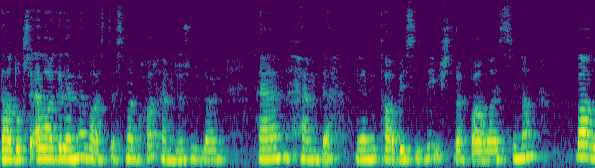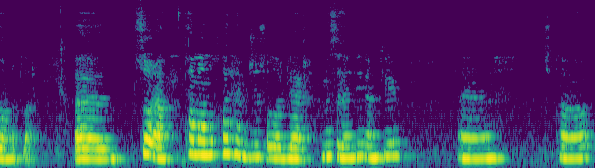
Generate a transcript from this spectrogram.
daha doğrusu əlaqələnmə vasitəsinə baxaq həmcins sözlərin həm, həm də, yəni tabesizlik iştirak bağlayıcısı ilə bağlanıblar. E, sonra tamamlıqlar həmcins ola bilər. Məsələn, deyirəm ki, e, kitab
